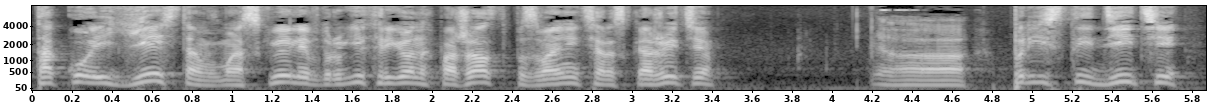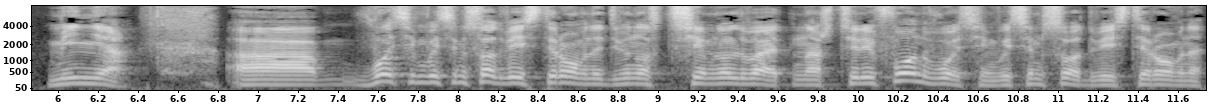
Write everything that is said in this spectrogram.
такое есть там в Москве или в других регионах, пожалуйста, позвоните, расскажите. Э, пристыдите меня. 8 800 200 ровно 9702 это наш телефон. 8 800 200 ровно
